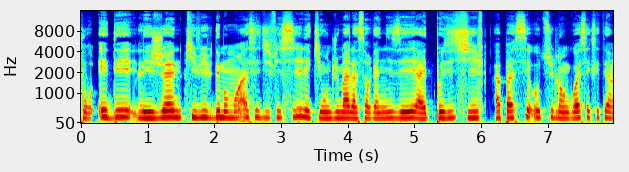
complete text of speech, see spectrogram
pour aider les jeunes qui vivent des moments assez difficiles et qui ont du mal à s'organiser, à être positifs, à passer au-dessus de l'angoisse, etc.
